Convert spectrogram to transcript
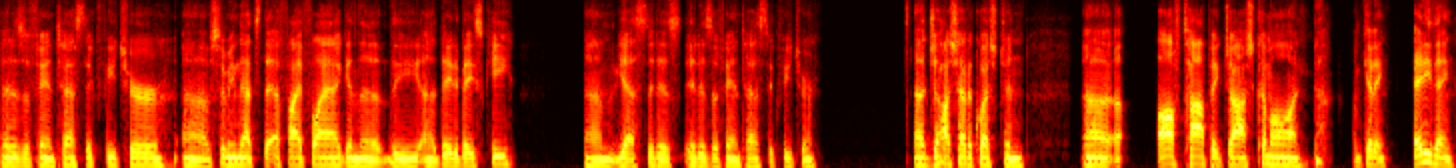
that is a fantastic feature. Uh, assuming that's the F5 flag and the the uh, database key. Um, yes, it is. It is a fantastic feature. Uh, Josh had a question. Uh, off topic, Josh. Come on. I'm kidding. Anything.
